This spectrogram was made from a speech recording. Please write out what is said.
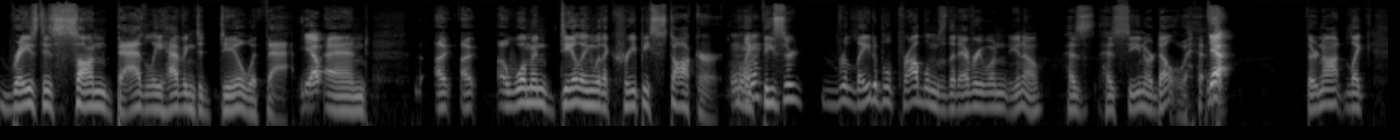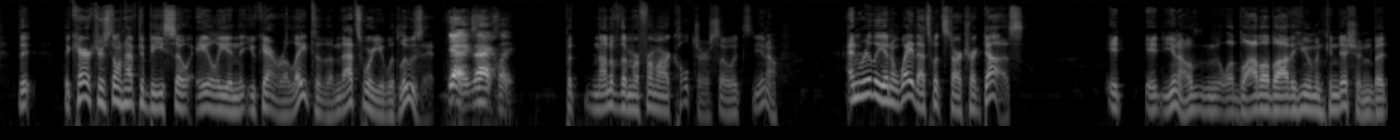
raised his son badly having to deal with that. Yep. And a, a, a woman dealing with a creepy stalker. Mm-hmm. Like these are relatable problems that everyone, you know, has has seen or dealt with. Yeah. They're not like the the characters don't have to be so alien that you can't relate to them. That's where you would lose it. Yeah, exactly. But none of them are from our culture, so it's, you know. And really in a way that's what Star Trek does. It it, you know, blah blah blah the human condition, but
